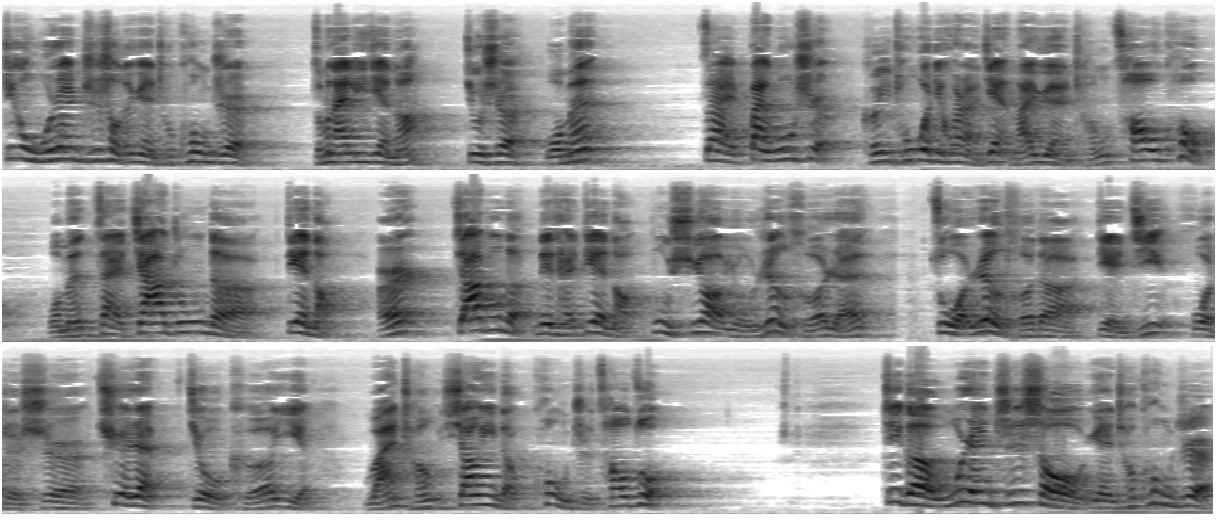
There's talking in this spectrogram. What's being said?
这个无人值守的远程控制怎么来理解呢？就是我们在办公室可以通过这款软件来远程操控我们在家中的电脑，而家中的那台电脑不需要有任何人做任何的点击或者是确认，就可以完成相应的控制操作。这个无人值守远程控制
